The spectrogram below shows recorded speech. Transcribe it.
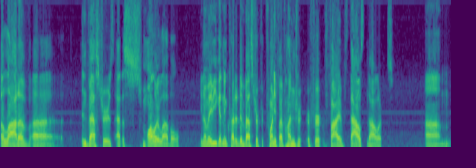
a lot of uh, investors at a smaller level. You know, maybe you get an accredited investor for twenty five hundred or for five thousand dollars. Um,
